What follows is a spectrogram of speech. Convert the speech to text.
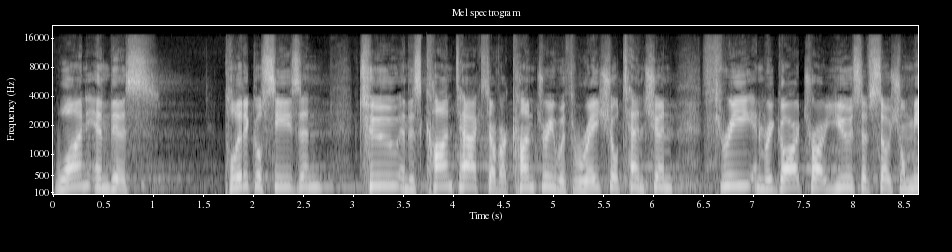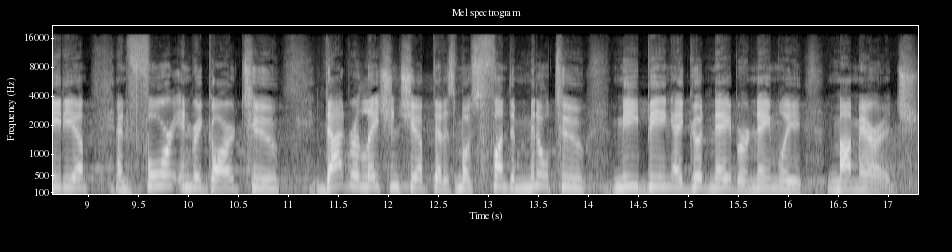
one, in this political season, two, in this context of our country with racial tension, three, in regard to our use of social media, and four, in regard to that relationship that is most fundamental to me being a good neighbor, namely my marriage.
